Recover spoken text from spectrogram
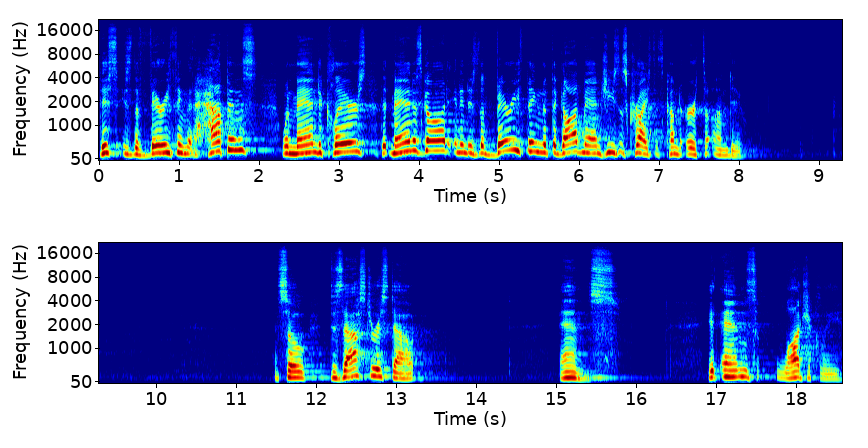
This is the very thing that happens when man declares that man is God, and it is the very thing that the God man, Jesus Christ, has come to earth to undo. And so, disastrous doubt ends. It ends logically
